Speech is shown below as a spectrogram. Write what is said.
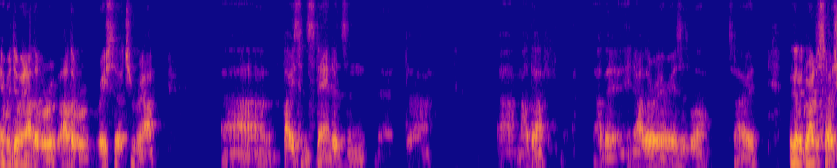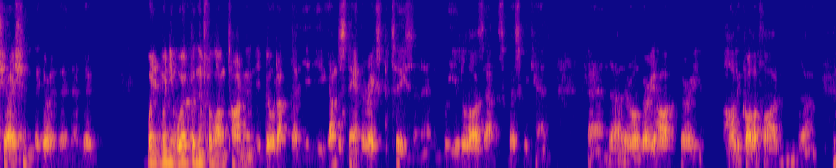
and we're doing other other research around uh, basin standards and, and uh, um, other other in other areas as well. So we've got a great association. When, when you work with them for a long time and you build up that, you, you understand their expertise and, and we utilise that as best we can and uh, they're all very high, very highly qualified, and, uh,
